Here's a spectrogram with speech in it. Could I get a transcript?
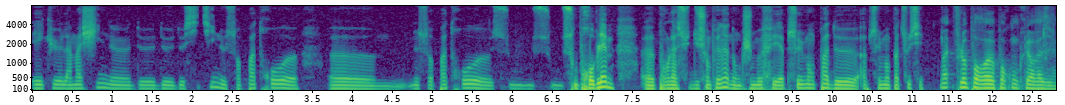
et que la machine de, de, de City ne soit pas trop euh, ne soit pas trop euh, sous, sous, sous, problème euh, pour la suite du championnat. Donc je me fais absolument pas de absolument pas de soucis. Ouais, Flo pour pour conclure, vas-y.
